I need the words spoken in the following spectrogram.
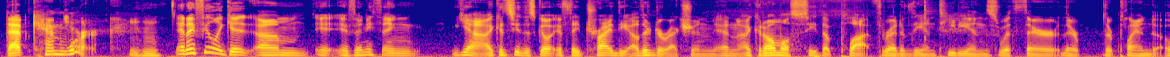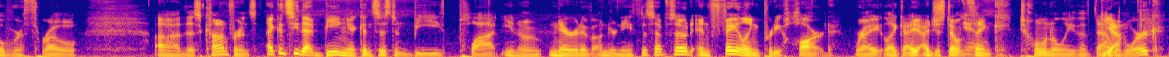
that can work. hmm And I feel like it. Um, i- if anything, yeah, I could see this go if they tried the other direction, and I could almost see the plot thread of the Antedeans with their their their plan to overthrow. Uh, this conference, I could see that being a consistent B plot, you know, narrative underneath this episode, and failing pretty hard, right? Like, I, I just don't Yeah. think tonally that that Yeah. would work.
